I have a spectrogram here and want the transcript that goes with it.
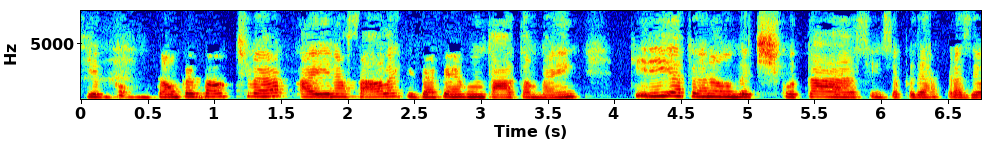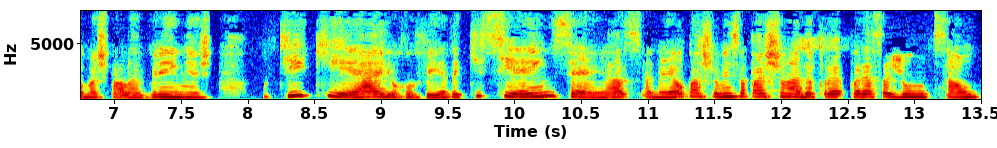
Que bom. Então, o pessoal que estiver aí na sala, quiser perguntar também, Queria, Fernanda, te escutar, assim, se você puder trazer umas palavrinhas. O que, que é a Ayurveda? Que ciência é essa? Né? Eu, particularmente, sou apaixonada por, por, essa junção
